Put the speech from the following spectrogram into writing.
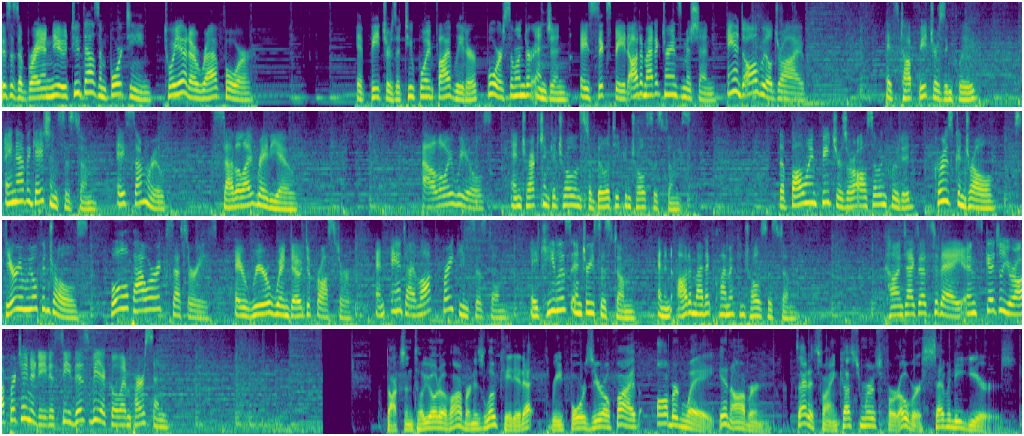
This is a brand new 2014 Toyota RAV4. It features a 2.5 liter four cylinder engine, a six speed automatic transmission, and all wheel drive. Its top features include a navigation system, a sunroof, satellite radio, alloy wheels, and traction control and stability control systems. The following features are also included cruise control, steering wheel controls, full power accessories, a rear window defroster, an anti lock braking system, a keyless entry system, and an automatic climate control system. Contact us today and schedule your opportunity to see this vehicle in person. Doxon Toyota of Auburn is located at 3405 Auburn Way in Auburn, satisfying customers for over 70 years.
